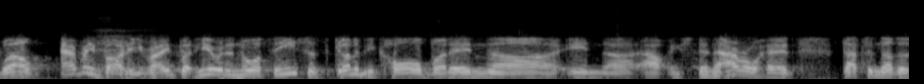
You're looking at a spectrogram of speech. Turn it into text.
Well, everybody, right? But here in the Northeast, it's going to be cold. But in uh, in uh, out in Arrowhead, that's another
